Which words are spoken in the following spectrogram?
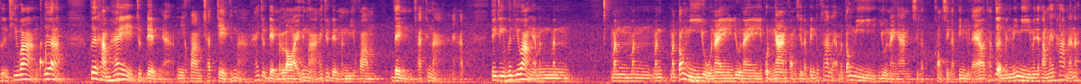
พื้นที่ว่างเพื่อ เพื่อทำให้จุดเด่นเนี่ยมีความชัดเจนขึ้นมา ให้จุดเด่นมันลอยขึ้นมา ให้จุดเด่นมันมีความเด่นชัดขึ้นมานะครับ จริง ๆ พื้นที่ว่างเนี่ยมันมันมันมันมันมันต้องมีอยู่ในอยู่ในผลงานของศิลปินทุกท่านแหละ มันต้องมีอยู่ในงานศิลปของศิลปินอยู่แล้ว ถ้าเกิดมันไม่มีมันจะทำให้ภาพนั้นอะ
